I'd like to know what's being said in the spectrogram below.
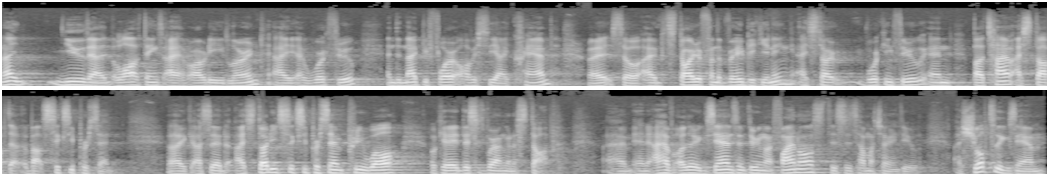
And I knew that a lot of things I have already learned, I, I worked through. And the night before, obviously, I crammed, right? So I started from the very beginning. I start working through, and by the time I stopped at about 60%. Like I said, I studied 60% pretty well. Okay, this is where I'm going to stop. Um, and I have other exams during my finals. This is how much I can do. I show up to the exam.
